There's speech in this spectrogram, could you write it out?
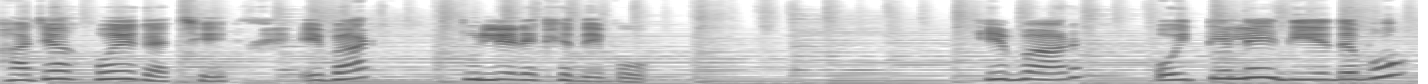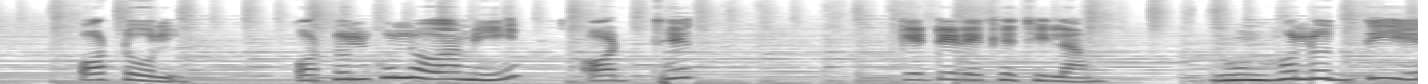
ভাজা হয়ে গেছে, এবার তুলে রেখে দেব। এবার ওই তেলেই দিয়ে দেব পটল। পটলগুলো আমি অর্ধেক কেটে রেখেছিলাম। নুন হলুদ দিয়ে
